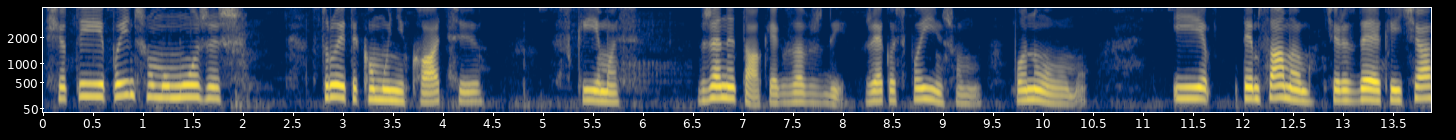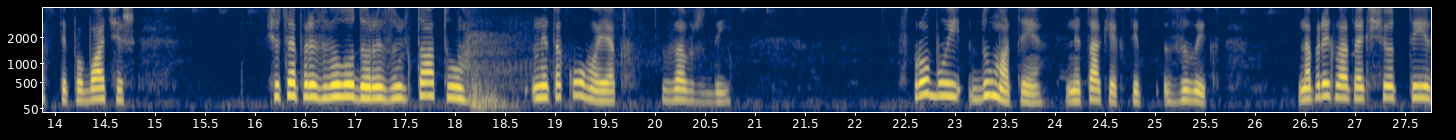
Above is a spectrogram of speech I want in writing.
що ти по-іншому можеш строїти комунікацію з кимось. Вже не так, як завжди, вже якось по-іншому, по-новому. І тим самим через деякий час ти побачиш, що це призвело до результату не такого, як завжди. Спробуй думати не так, як ти звик. Наприклад, якщо ти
